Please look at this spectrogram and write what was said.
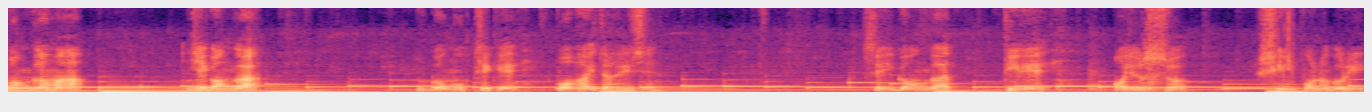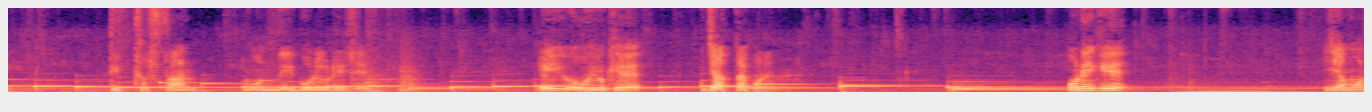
গঙ্গা মা, যে গঙ্গা গোমুখ থেকে প্রবাহিত হয়েছে, সেই গঙ্গার তীরে অজস্র শিল্পনগরী তীর্থস্থান, মন্দির গড়ে উঠেছে। এই অভিমুখে যাত্রা করেন। অনেকে যেমন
